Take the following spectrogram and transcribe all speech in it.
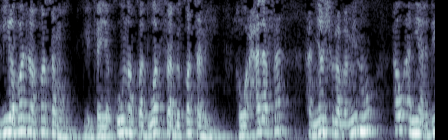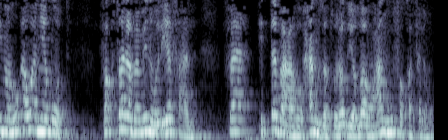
ليبر قسمه لكي يكون قد وفى بقسمه. هو حلف أن يشرب منه أو أن يهدمه أو أن يموت. فاقترب منه ليفعل. فاتبعه حمزة رضي الله عنه فقتله.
